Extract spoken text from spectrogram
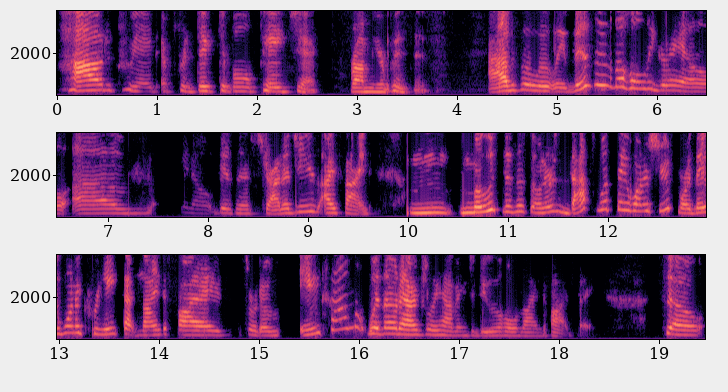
how to create a predictable paycheck from your business. Absolutely. This is the holy grail of, you know, business strategies. I find M- most business owners, that's what they want to shoot for. They want to create that 9 to 5 sort of income without actually having to do the whole 9 to 5 thing. So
